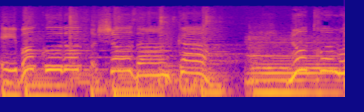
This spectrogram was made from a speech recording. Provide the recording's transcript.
Et beaucoup d'autres choses encore. Notre moteur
